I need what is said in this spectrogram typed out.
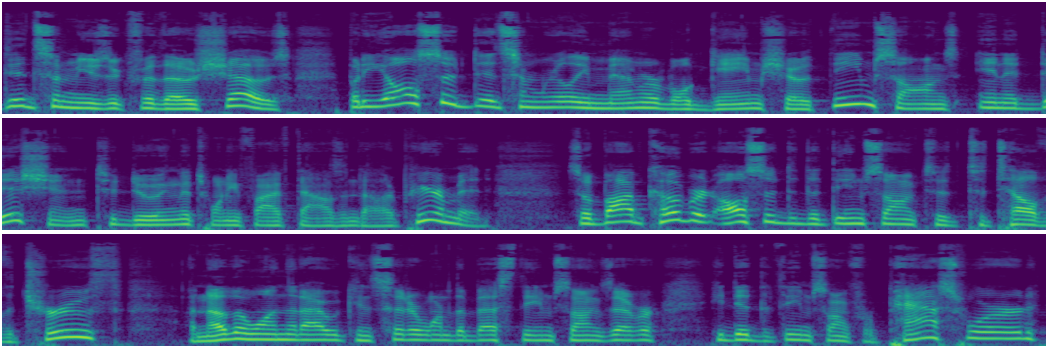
did some music for those shows, but he also did some really memorable game show theme songs in addition to doing the $25,000 pyramid. So Bob Cobert also did the theme song to, to Tell the Truth, another one that I would consider one of the best theme songs ever. He did the theme song for Password.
